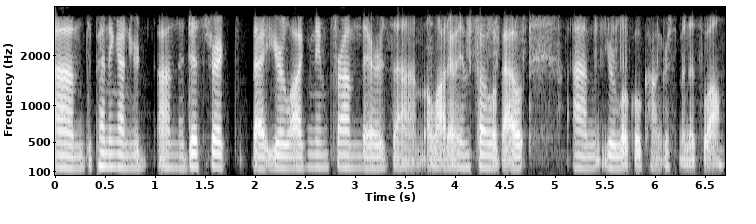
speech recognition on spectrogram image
um, depending on your on the district that you're logging in from, there's um, a lot of info about um, your local congressman as well.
